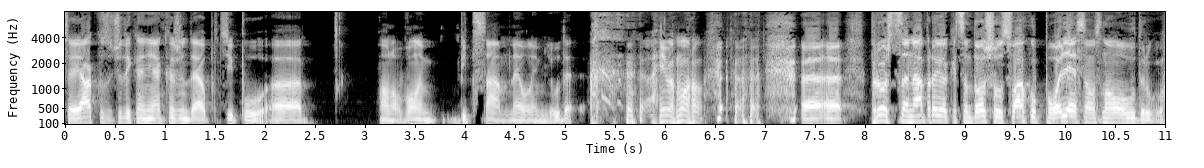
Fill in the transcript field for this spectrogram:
se jako začudi kad ja kažem da ja u principu uh, ono, volim biti sam, ne volim ljude. A imam ono, uh, uh, prvo što sam napravio kad sam došao u svako polje, sam osnovao udrugu.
